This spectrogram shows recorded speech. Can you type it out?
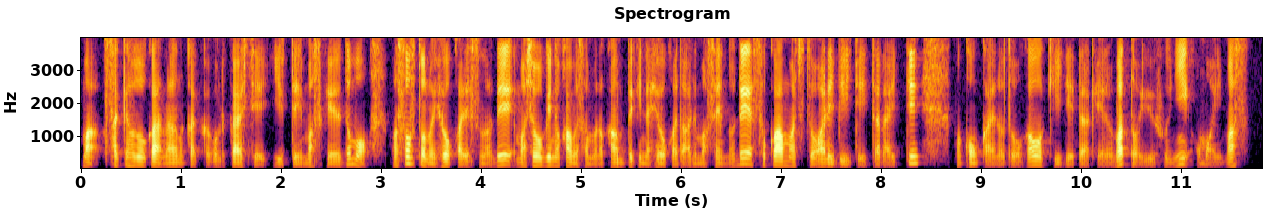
まあ、先ほどから何回か繰り返して言っていますけれども、まあ、ソフトの評価ですので、まあ、将棋の神様の完璧な評価ではありませんので、そこはまあちょっと割り引いていただいて、まあ、今回の動画を聞いていただければというふうに思います。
